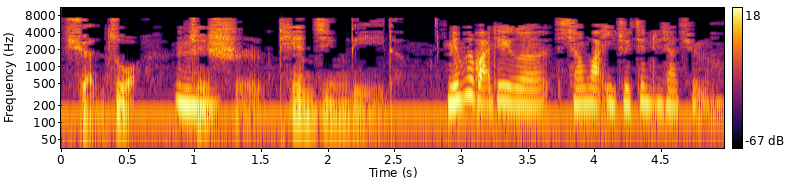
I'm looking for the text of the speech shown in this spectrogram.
选座，这是天经地义的。您会把这个想法一直坚持下去吗？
